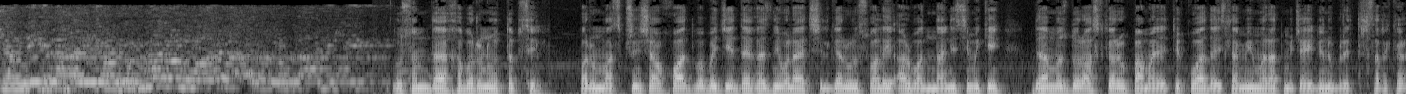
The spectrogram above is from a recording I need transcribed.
ژوندی زهر یو دښمن واړه ارزوګان شي. اوس هم د خبرونو تفصیل پرون ماسپښین شاوخوا دوه بجې د غزني ولایت شلګر ولسوالۍ اړوند ناني سیمه کې د مزدور عسکرو په عملیاتي قوا د اسلامي امارت مجاهدینو برید ترسره کړ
